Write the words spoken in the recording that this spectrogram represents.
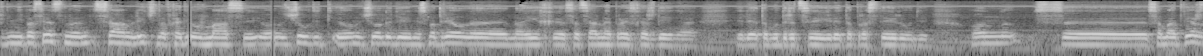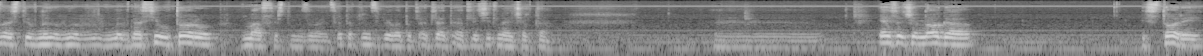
непосредственно сам лично входил в массы, и он учил, и он учил людей, не смотрел э, на их социальное происхождение, или это мудрецы, или это простые люди. Он с самоотверженностью вносил Тору в массы, что называется. Это, в принципе, вот отличительная черта. Есть очень много историй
